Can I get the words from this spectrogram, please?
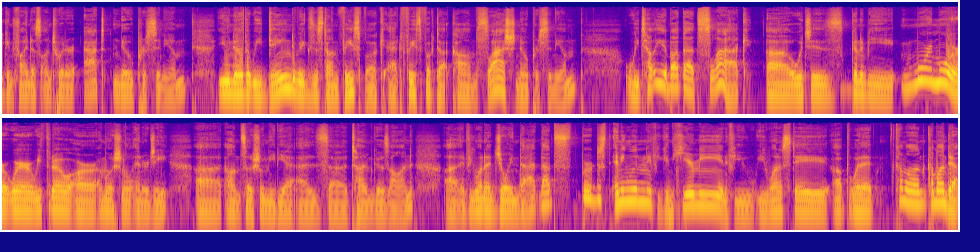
You can find us on Twitter at No Proscenium. You know that we deign to exist on Facebook at facebook.com slash No. We tell you about that Slack uh, which is going to be more and more where we throw our emotional energy uh, on social media as uh, time goes on. Uh, if you want to join that, that's for just anyone. If you can hear me and if you, you want to stay up with it, come on, come on down,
